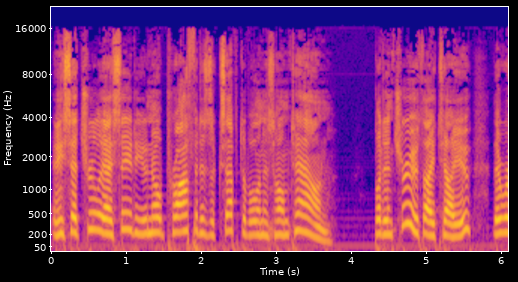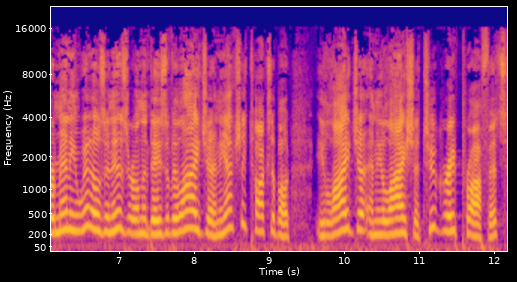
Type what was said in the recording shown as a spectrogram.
And he said, Truly I say to you, no prophet is acceptable in his hometown. But in truth, I tell you, there were many widows in Israel in the days of Elijah. And he actually talks about Elijah and Elisha, two great prophets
